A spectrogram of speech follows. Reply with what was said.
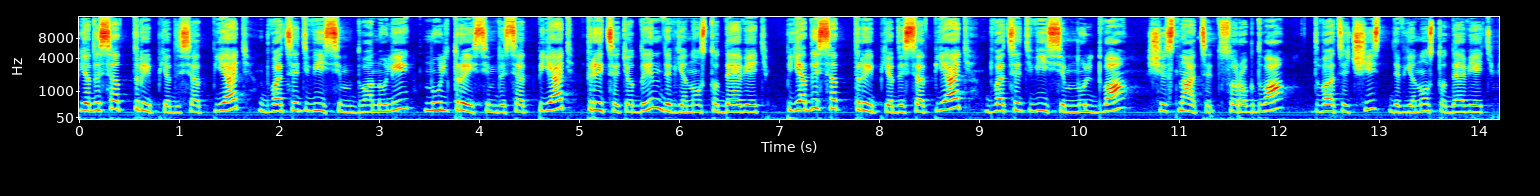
53 55 28 00 03 75 31 99. 53 55 28 02 16 42 26 99.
